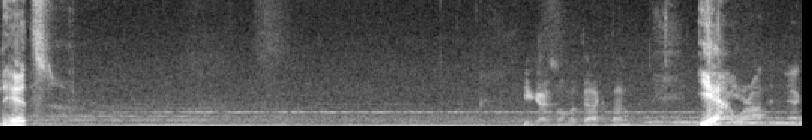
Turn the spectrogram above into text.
Good hits. You guys on the deck then? Yeah. we're on the deck.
